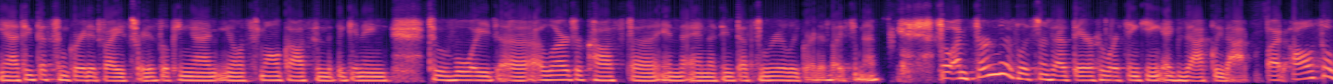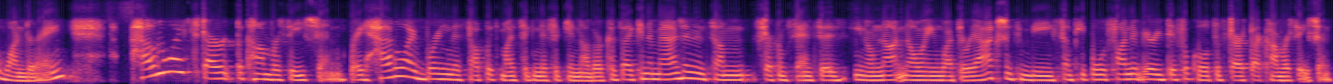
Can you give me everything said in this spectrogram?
Yeah, I think that's some great advice, right? Is looking at, you know, a small costs in the beginning to avoid uh, a larger cost uh, in the end. I think that's really great advice in that. So I'm certain there's listeners out there who are thinking exactly that, but also wondering how do I start the conversation, right? How do I bring this up with my significant other? Because I can imagine in some circumstances, you know, not knowing what the reaction can be, some people would find it very difficult to start that conversation.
